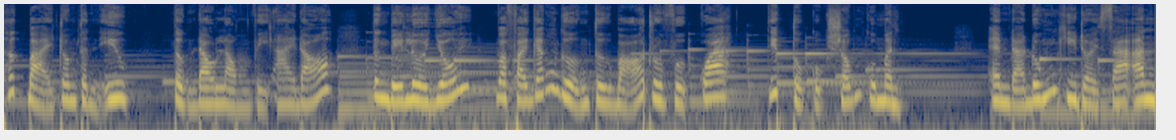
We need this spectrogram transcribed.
thất bại trong tình yêu, từng đau lòng vì ai đó, từng bị lừa dối và phải gắn gượng từ bỏ rồi vượt qua, tiếp tục cuộc sống của mình. Em đã đúng khi rời xa anh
